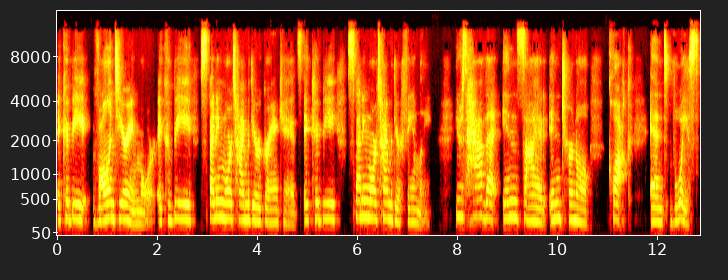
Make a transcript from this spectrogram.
It could be volunteering more. It could be spending more time with your grandkids. It could be spending more time with your family. You just have that inside internal clock and voice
